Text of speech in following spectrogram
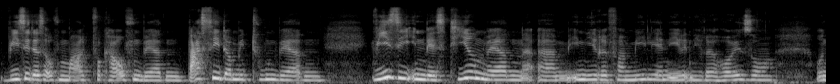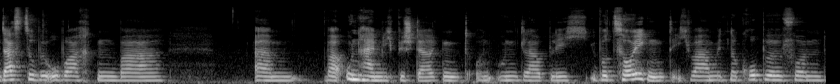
wie sie das auf dem Markt verkaufen werden, was sie damit tun werden, wie sie investieren werden ähm, in ihre Familien, in ihre Häuser. Und das zu beobachten war, ähm, war unheimlich bestärkend und unglaublich überzeugend. Ich war mit einer Gruppe von,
